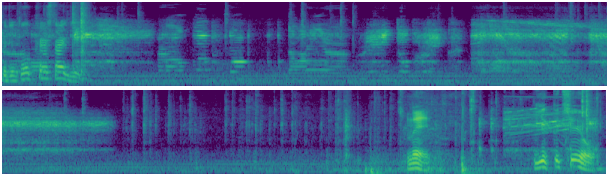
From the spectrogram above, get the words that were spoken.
그리고 필살기. 네. 이게 끝이에요.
